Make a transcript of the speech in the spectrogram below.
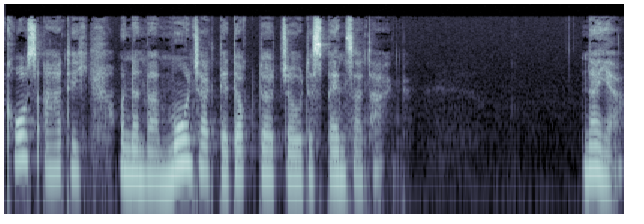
großartig und dann war Montag der Dr. Joe Dispenser Tag. Naja,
